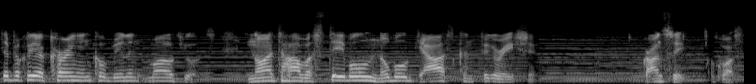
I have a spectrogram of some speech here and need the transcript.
typically occurring in covalent molecules, in order to have a stable noble gas configuration. Ground state, of course.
